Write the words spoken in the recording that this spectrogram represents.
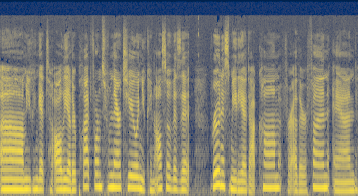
Um, you can get to all the other platforms from there too, and you can also visit ruinousmedia.com for other fun and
